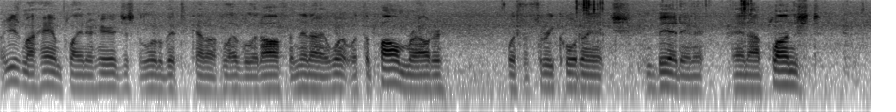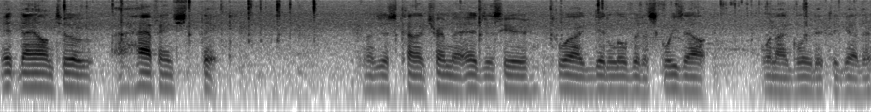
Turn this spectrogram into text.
I used my hand planer here just a little bit to kind of level it off and then I went with the palm router with a three quarter inch bit in it and I plunged it down to a half inch thick. I just kind of trimmed the edges here to where I get a little bit of squeeze out when I glued it together.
